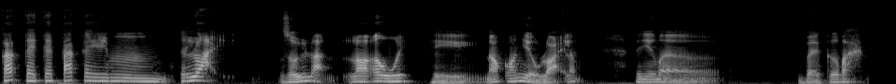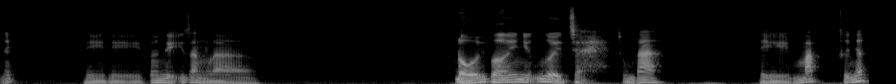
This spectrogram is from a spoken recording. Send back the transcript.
Các cái cái các cái cái loại rối loạn lo âu ấy thì nó có nhiều loại lắm. Thế nhưng mà về cơ bản ấy thì thì tôi nghĩ rằng là đối với những người trẻ chúng ta thì mắc thứ nhất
